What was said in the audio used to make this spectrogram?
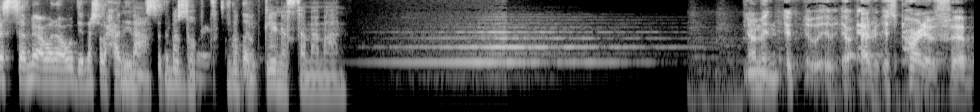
نستمع ونعود نشرح هذه نعم بالضبط بالضبط لنستمع معا I mean, it, it's part of a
